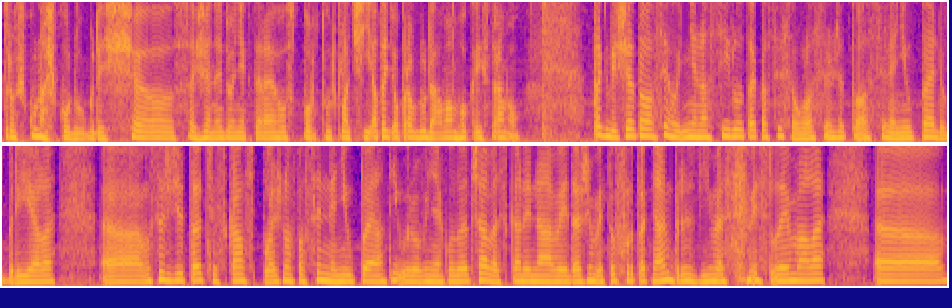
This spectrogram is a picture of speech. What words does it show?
trošku na škodu, když se ženy do některého sportu tlačí. A teď opravdu dávám hokej stranou. Tak když je to asi hodně na sílu, tak asi souhlasím, že to asi není úplně dobrý, ale uh, musím říct, že ta česká společnost asi není úplně na té úrovni, jako to je třeba ve Skandinávii, takže my to furt tak nějak brzdíme, si myslím, ale uh,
